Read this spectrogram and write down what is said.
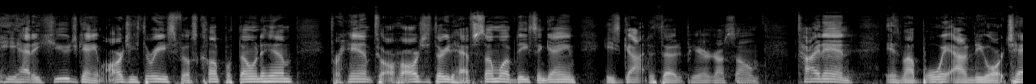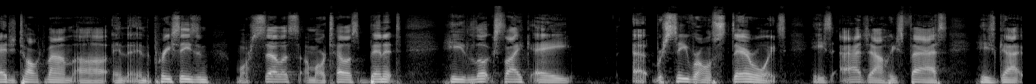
he had a huge game. RG3 feels comfortable throwing to him. For him to RG3 to have somewhat decent game, he's got to throw to Pierre Garcon. Tight end is my boy out of New York. Chad, you talked about him uh, in, the, in the preseason. Marcellus or Martellus Bennett. He looks like a, a receiver on steroids. He's agile. He's fast. He's got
